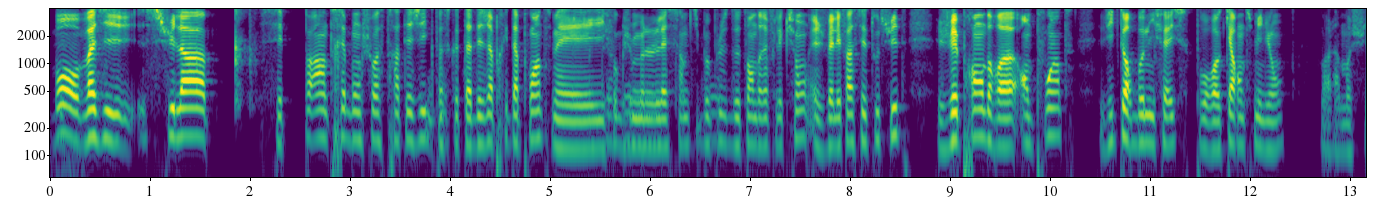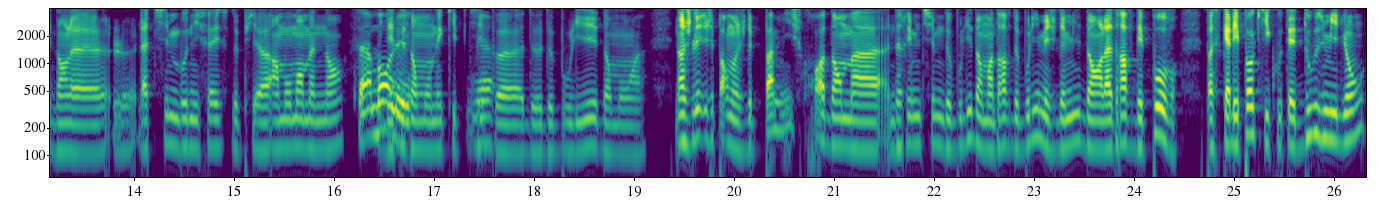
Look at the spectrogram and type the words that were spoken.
Bon, vas-y, celui-là, c'est pas un très bon choix stratégique parce que t'as déjà pris ta pointe, mais il faut que je me laisse un petit peu plus de temps de réflexion et je vais l'effacer tout de suite. Je vais prendre en pointe Victor Boniface pour euh, 40 millions. Voilà, moi je suis dans le- la team Boniface depuis euh, un moment maintenant. C'est un bon, il lui. était dans mon équipe type Yeah. euh, de, de bully, dans mon. euh, Non, je l'ai, pardon, je l'ai pas mis, je crois, dans ma dream team de bully, dans ma draft de bully, mais je l'ai mis dans la draft des pauvres, parce qu'à l'époque il coûtait 12 millions,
